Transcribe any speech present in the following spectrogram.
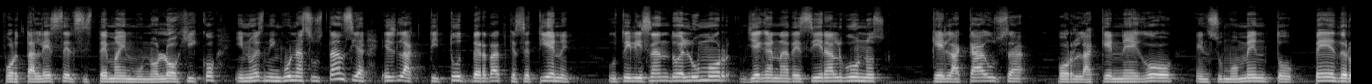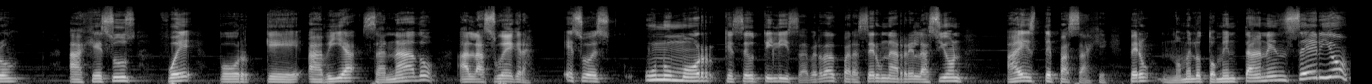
fortalece el sistema inmunológico y no es ninguna sustancia, es la actitud, ¿verdad?, que se tiene. Utilizando el humor, llegan a decir algunos que la causa por la que negó en su momento Pedro a Jesús fue porque había sanado a la suegra. Eso es un humor que se utiliza, ¿verdad? Para hacer una relación a este pasaje. Pero no me lo tomen tan en serio,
